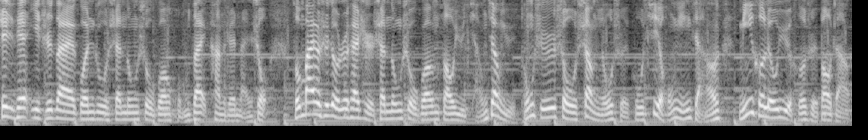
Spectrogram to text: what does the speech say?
这几天一直在关注山东寿光洪灾，看得人难受。从八月十九日开始，山东寿光遭遇强降雨，同时受上游水库泄洪影响，弥河流域河水暴涨，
